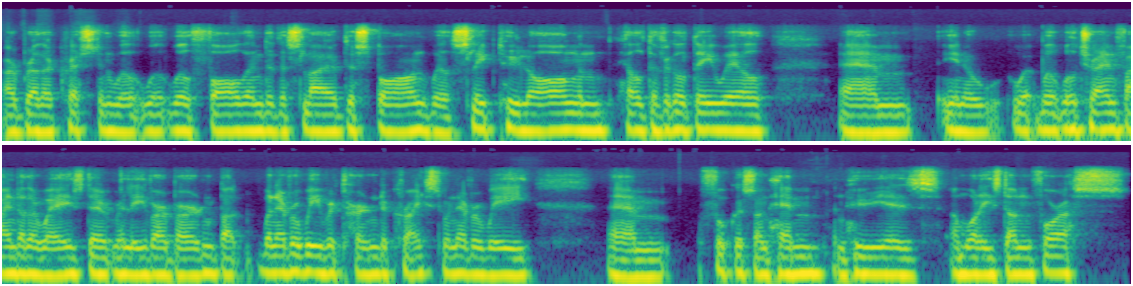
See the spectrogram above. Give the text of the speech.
our brother Christian will will, will fall into the slough of despond. Will sleep too long and hill difficulty. Will um, you know, we'll, we'll try and find other ways to relieve our burden. But whenever we return to Christ, whenever we um, focus on Him and who He is and what He's done for us,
